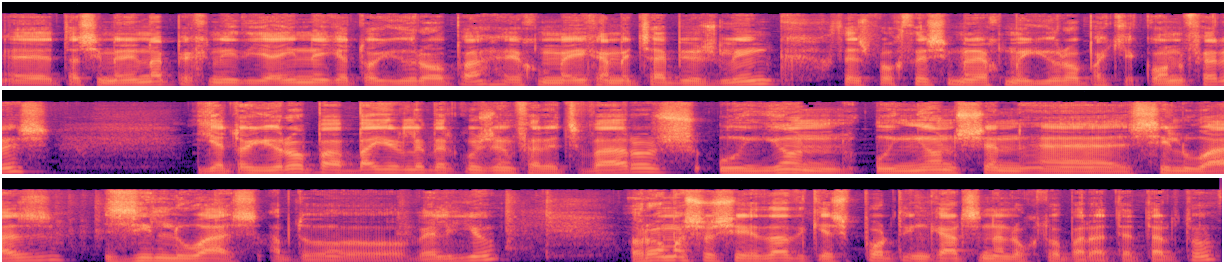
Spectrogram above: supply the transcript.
ε, τα σημερινά παιχνίδια είναι για το Europa. Έχουμε, είχαμε Champions League, χθες προχθές σήμερα έχουμε Europa και Conference. Για το Europa Bayer Leverkusen Ferencváros, Union, Union Saint Silouaz, Zilouaz από το Βέλγιο, Ρώμα Σοσιεδάδη και Sporting Arsenal 8 παρατέταρτο.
